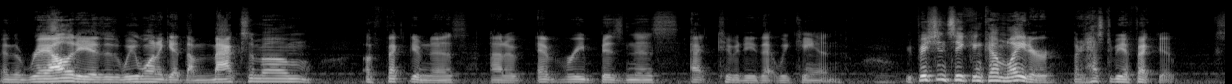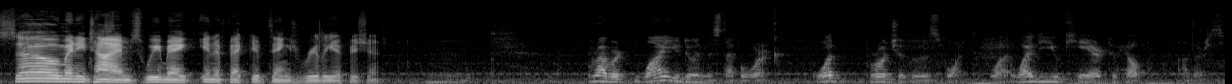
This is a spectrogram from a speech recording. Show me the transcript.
And the reality is, is we want to get the maximum effectiveness out of every business activity that we can. Efficiency can come later, but it has to be effective. So many times we make ineffective things really efficient. Mm. Robert, why are you doing this type of work? What brought you to this point? Why, why do you care to help others?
